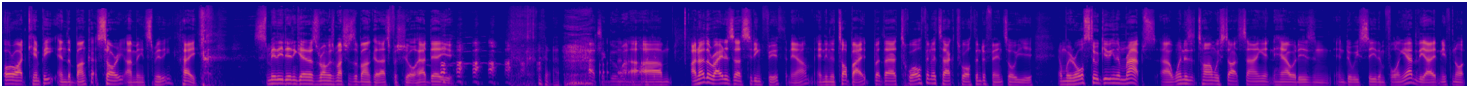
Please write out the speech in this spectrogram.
all right, Kempy and the bunker. Sorry, I mean Smithy. Hey, Smithy didn't get it as wrong as much as the bunker, that's for sure. How dare you? That's a good one. I. Um, I know the Raiders are sitting fifth now and in the top eight, but they are 12th in attack, 12th in defence all year, and we're all still giving them raps. Uh, when is it time we start saying it and how it is, and, and do we see them falling out of the eight? And if not,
